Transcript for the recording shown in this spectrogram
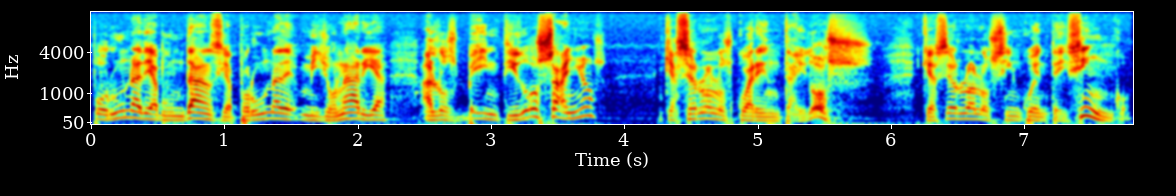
por una de abundancia, por una de millonaria a los 22 años, que hacerlo a los 42, que hacerlo a los 55.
